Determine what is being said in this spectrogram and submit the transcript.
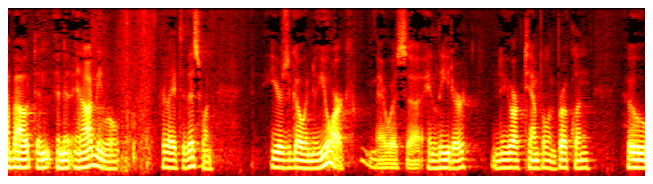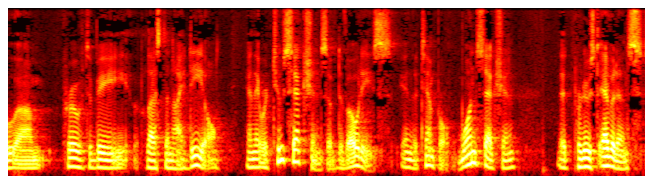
about, and, and, and Agni will relate to this one. Years ago in New York, there was a, a leader, New York Temple in Brooklyn, who um, proved to be less than ideal. And there were two sections of devotees in the temple. One section that produced evidence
